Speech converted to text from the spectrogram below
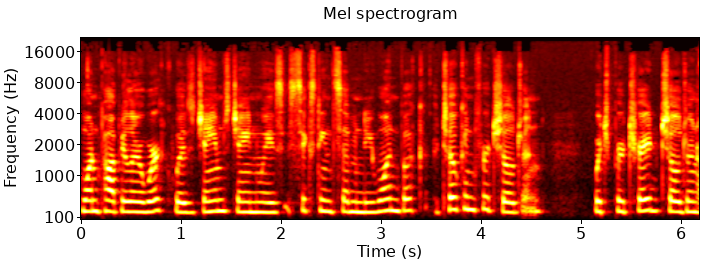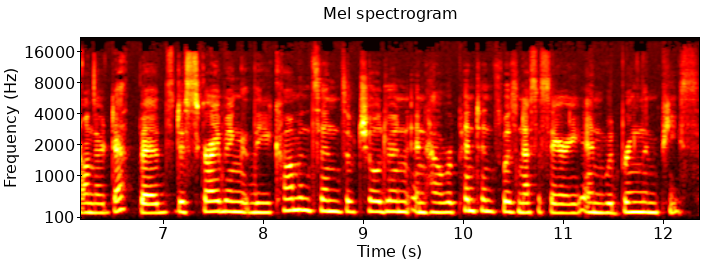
One popular work was James Janeway's 1671 book, A Token for Children, which portrayed children on their deathbeds, describing the common sins of children and how repentance was necessary and would bring them peace.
